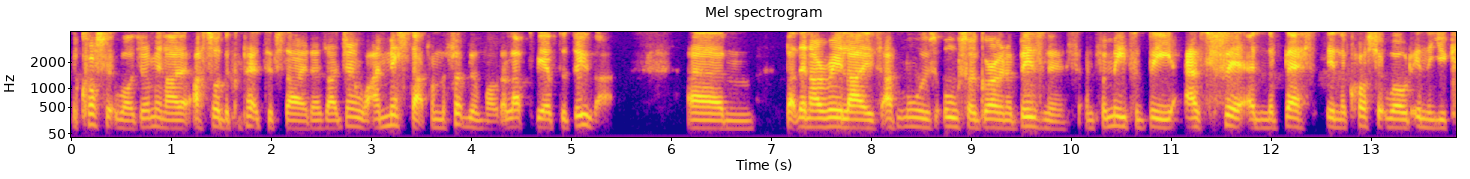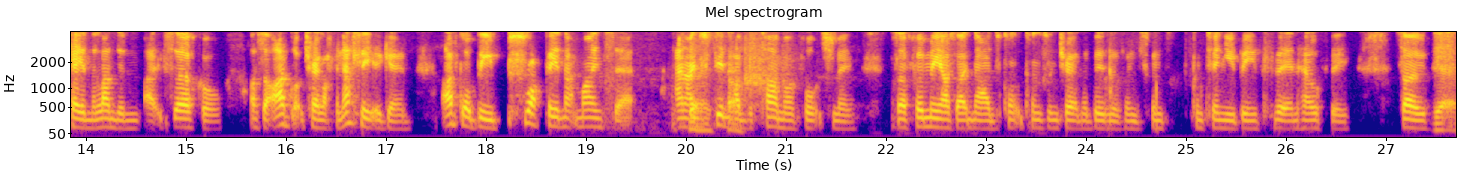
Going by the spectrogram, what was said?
the CrossFit world. Do you know what I mean? I, I saw the competitive side. I was like, do you know what? I missed that from the footballing world. I love to be able to do that. Um, but then I realized I'm always also growing a business, and for me to be as fit and the best in the CrossFit world in the UK in the London like, circle, I was like, I've got to train like an athlete again. I've got to be properly in that mindset, and I just didn't have the time, unfortunately. So for me, I was like, no, nah, just concentrate on the business and just continue being fit and healthy. So yeah.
